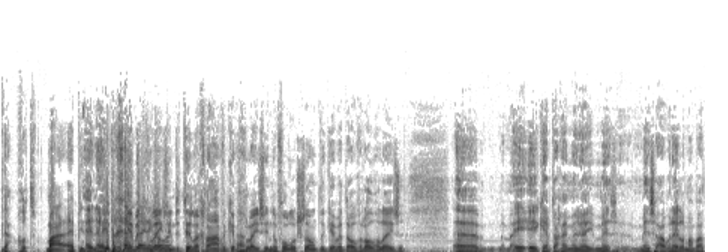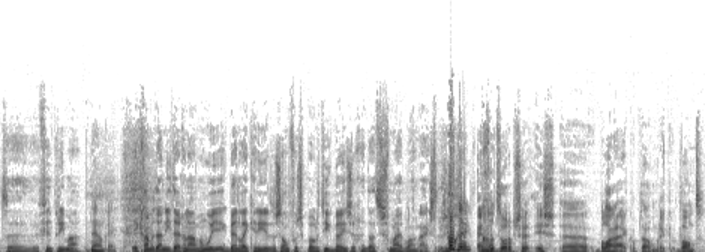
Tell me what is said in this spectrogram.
Ja, goed. Maar heb je, en je heb, ik geen heb het gelezen over? in de Telegraaf, ik heb Ja. het gelezen in de Volkskrant, ik heb het overal gelezen. Uh, ik heb daar geen nee, mensen, mensen houden helemaal wat, uh, vind het prima. Ja, oké. Ik ga me daar niet tegenaan bemoeien. Ik ben lekker hier de Zandvoortse politiek bezig en dat is voor mij het belangrijkste. Oké, en goed. het dorpse is uh, belangrijk op het ogenblik. Want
